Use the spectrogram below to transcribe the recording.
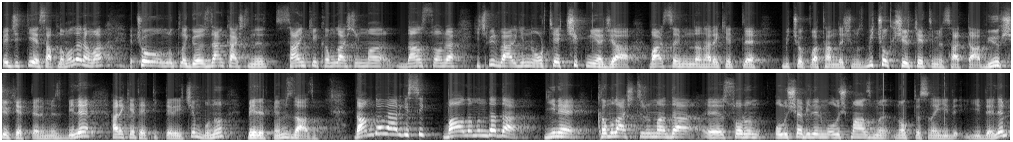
ve ciddi hesaplamalar ama çoğunlukla gözden kaçtığını, sanki kamulaştırmadan sonra hiçbir verginin ortaya çıkmayacağı varsayımından hareketle birçok vatandaşımız, birçok şirketimiz hatta büyük şirketlerimiz bile hareket ettikleri için bunu belirtmemiz lazım. Damga vergisi bağlamında da yine kamulaştırmada e, sorun oluşabilir mi oluşmaz mı noktasına gidelim.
